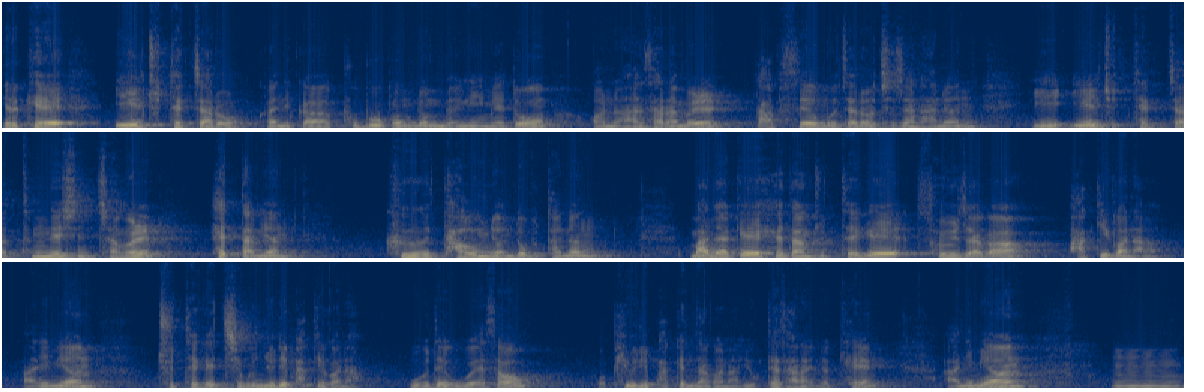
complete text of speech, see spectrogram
이렇게 1주택자로 그러니까 부부 공동 명의임에도 어느 한 사람을 납세 의무자로 지정하는 이 1주택자 특례 신청을 했다면 그 다음 연도부터는 만약에 해당 주택의 소유자가 바뀌거나 아니면 주택의 지분율이 바뀌거나 5대 5에서 뭐 비율이 바뀐다거나 6대 4나 이렇게 아니면 음,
